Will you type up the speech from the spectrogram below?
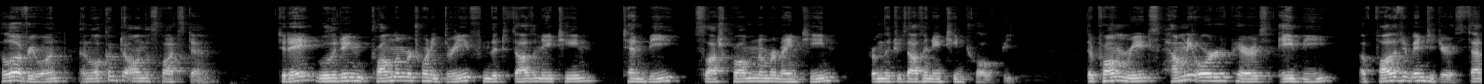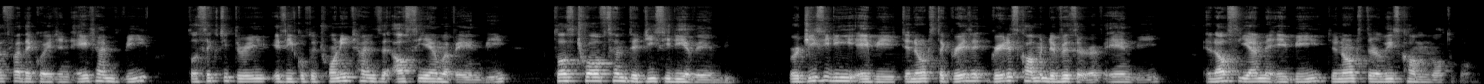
Hello everyone, and welcome to On the Spot STEM. Today, we're doing problem number 23 from the 2018 10B slash problem number 19 from the 2018 12B. The problem reads, how many ordered pairs AB of positive integers satisfy the equation a times b plus 63 is equal to 20 times the LCM of a and b plus 12 times the GCD of a and b, where GCD AB denotes the greatest common divisor of a and b, and LCM AB denotes their least common multiple.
